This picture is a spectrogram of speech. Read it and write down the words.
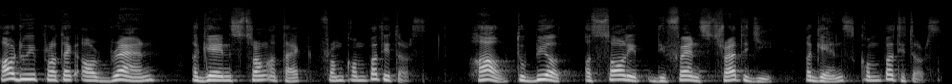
How do we protect our brand against strong attack from competitors? How to build a solid defense strategy against competitors?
